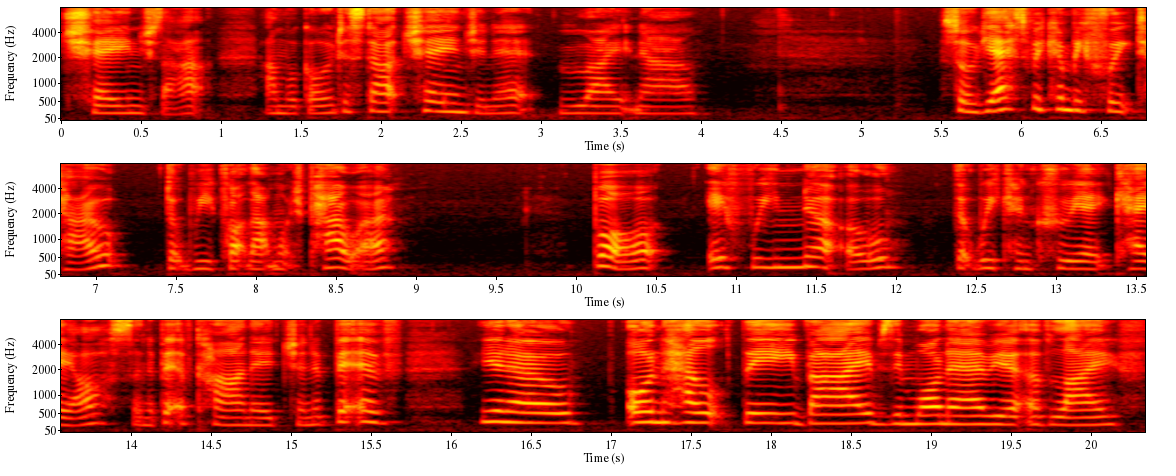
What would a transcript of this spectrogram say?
change that and we're going to start changing it right now. So, yes, we can be freaked out that we've got that much power, but if we know that we can create chaos and a bit of carnage and a bit of, you know, unhealthy vibes in one area of life,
